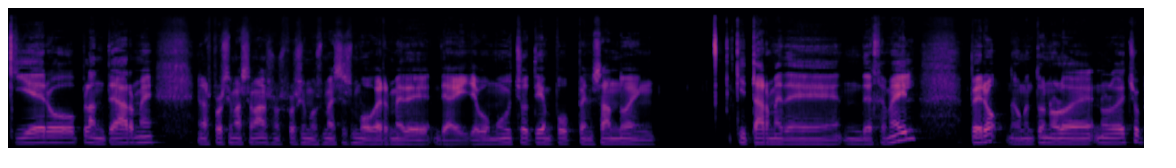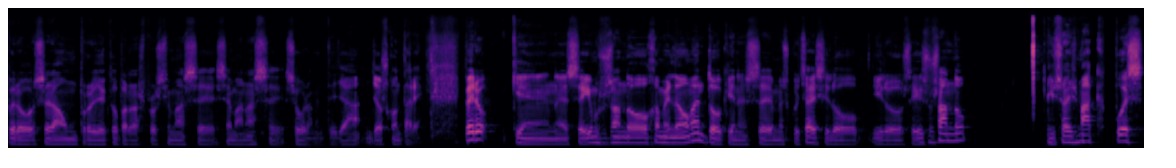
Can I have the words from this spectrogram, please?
quiero plantearme en las próximas semanas, en los próximos meses, moverme de, ahí. Llevo mucho tiempo pensando en, quitarme de, Gmail, pero de momento no lo, he, hecho, pero será un proyecto para las próximas eh, semanas, eh, seguramente, ya, os contaré. Pero quienes seguimos usando Gmail de momento, quienes eh, me escucháis y lo seguís usando, y usáis Mac, pues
